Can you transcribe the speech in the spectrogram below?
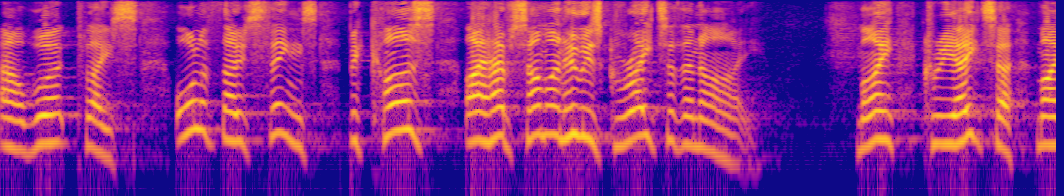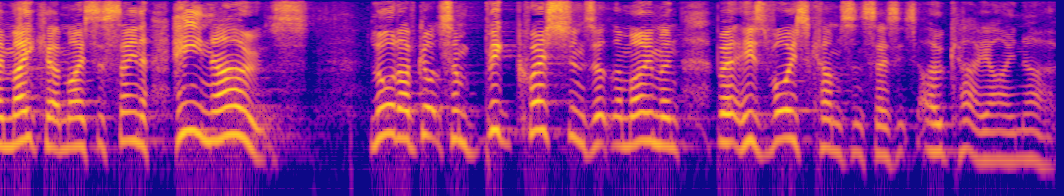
our workplace, all of those things, because I have someone who is greater than I. My creator, my maker, my sustainer, he knows. Lord, I've got some big questions at the moment, but his voice comes and says, It's okay, I know.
